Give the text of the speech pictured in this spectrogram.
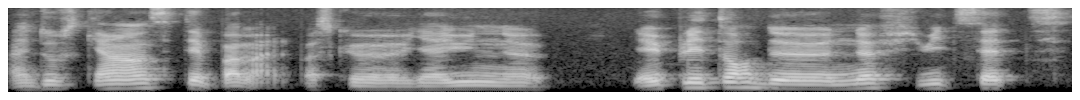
Un 12-15, c'était pas mal parce qu'il y a eu une, y a eu pléthore de 9-8-7,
